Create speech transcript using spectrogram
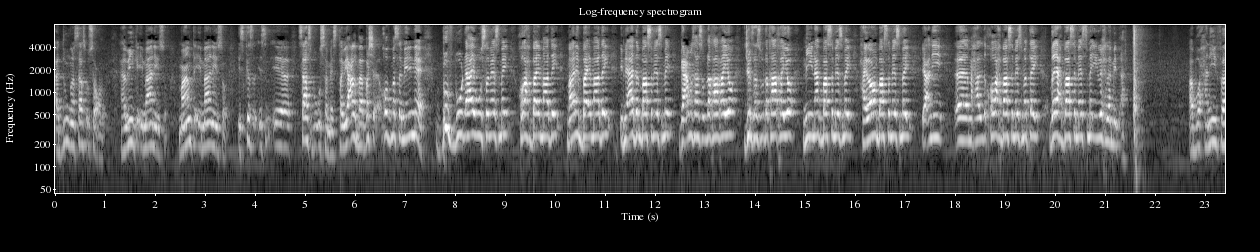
adduunkan saas u socdo haweenka imaanayso maalinta imaanayso iska saas buu u samaystay tabiicada baa basha qof ma sameynine buf buu dhahay wuu samaysmay qorax baa imaaday maalin baa imaaday ibni aadam baa samaysmay gacmo saas u dhaqaaqayo jir saas u dhaqaaqayo nin inaag baa samaysmay xayawaan baa samaysmay yacni maxaa qorax baa samaysmatay dayax baa samaysmay iyo wix la mid ah. Abu xaniifa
